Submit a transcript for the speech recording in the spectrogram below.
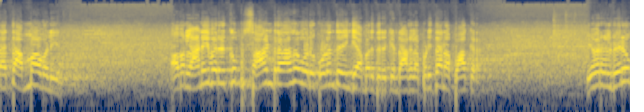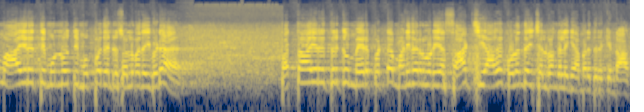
தாத்தா அம்மா வழியில். அவர்கள் அனைவருக்கும் சான்றாக ஒரு குழந்தை இங்கே அமர்ந்திருக்கின்றார்கள். அப்படித்தான் நான் பார்க்குறேன். இவர்கள் வெறும் ஆயிரத்தி முன்னூற்றி முப்பது என்று சொல்வதை விட பத்தாயிரத்திற்கும் மேற்பட்ட மனிதர்களுடைய சாட்சியாக குழந்தை செல்வங்கள் இங்கே அமர்ந்திருக்கின்றார்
